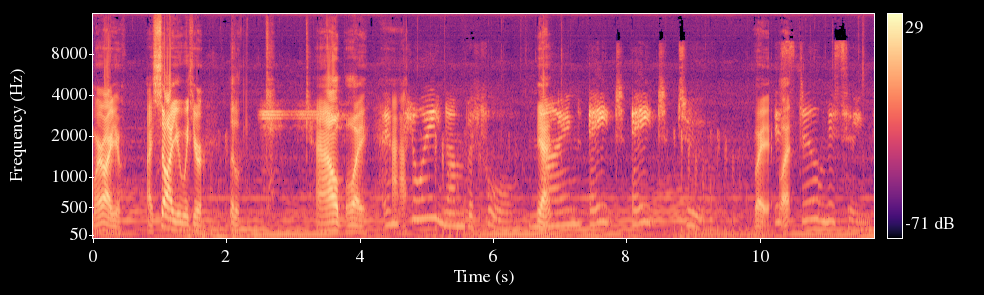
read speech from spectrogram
where are you? I saw you with your little cowboy hat. Employee number four, yeah. nine eight eight two. Wait, is what? still missing.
